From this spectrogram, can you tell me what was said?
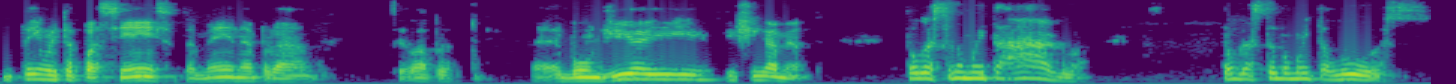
não tem muita paciência também, né, para, sei lá, pra, é, bom dia e, e xingamento. Estão gastando muita água, estão gastando muita luz,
